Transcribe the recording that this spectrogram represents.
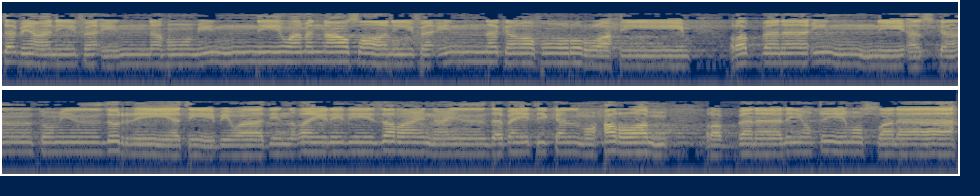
تبعني فإنه مني ومن عصاني فإنك غفور رحيم ربنا إني أسكنت من ذريتي بواد غير ذي زرع عند بيتك المحرم. ربنا ليقيموا الصلاة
